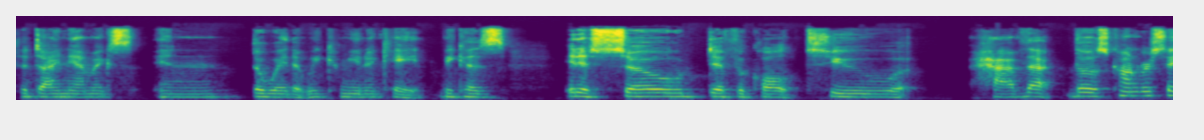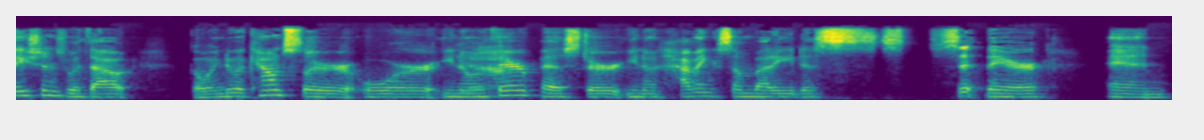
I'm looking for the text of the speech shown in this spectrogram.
the dynamics in the way that we communicate because it is so difficult to have that those conversations without going to a counselor or you know yeah. a therapist or you know having somebody to s- sit there and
